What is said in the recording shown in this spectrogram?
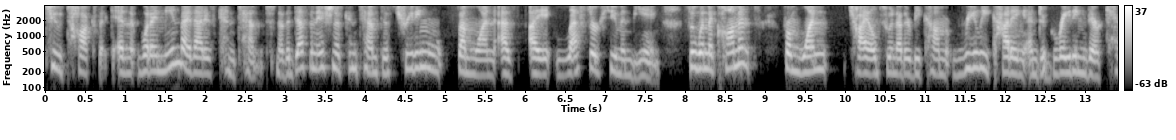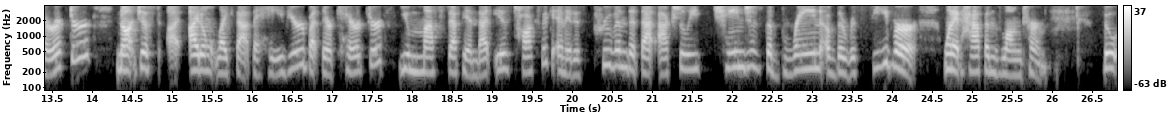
to toxic. And what I mean by that is contempt. Now, the definition of contempt is treating someone as a lesser human being. So, when the comments from one child to another become really cutting and degrading their character, not just, I, I, don't like that behavior, but their character, you must step in. That is toxic. And it is proven that that actually changes the brain of the receiver when it happens long term. the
